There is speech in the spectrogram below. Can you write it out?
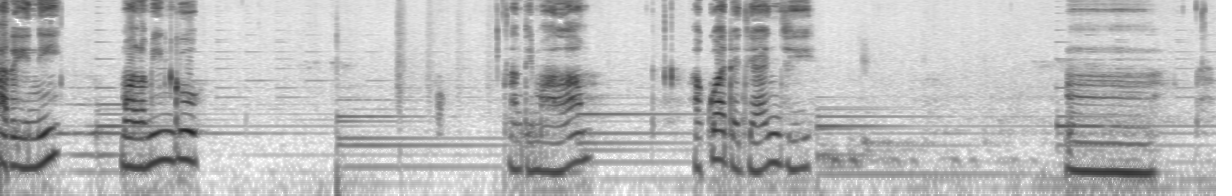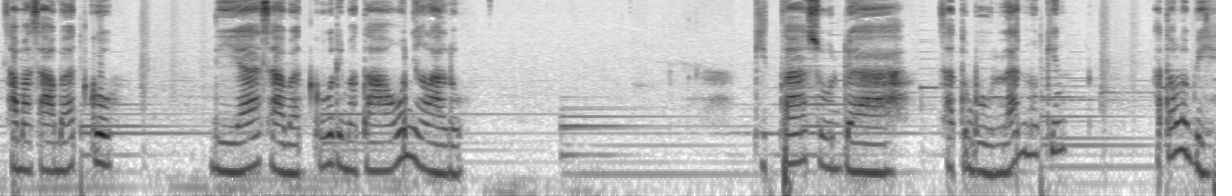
Hari ini malam minggu. Nanti malam aku ada janji. Hmm, sama sahabatku. Dia sahabatku lima tahun yang lalu. Kita sudah satu bulan mungkin atau lebih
